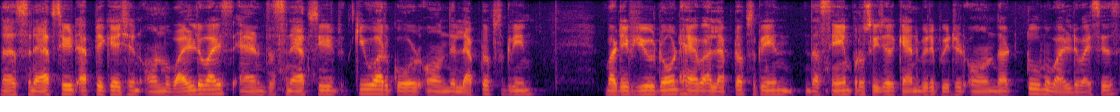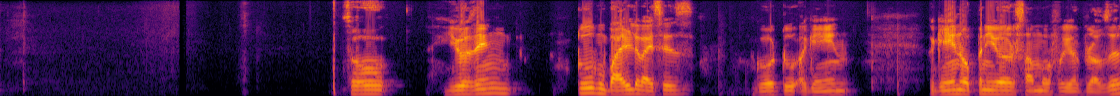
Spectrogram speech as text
the Snapseed application on mobile device and the Snapseed QR code on the laptop screen. But if you don't have a laptop screen the same procedure can be repeated on the two mobile devices so using two mobile devices go to again again open your some of your browser.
